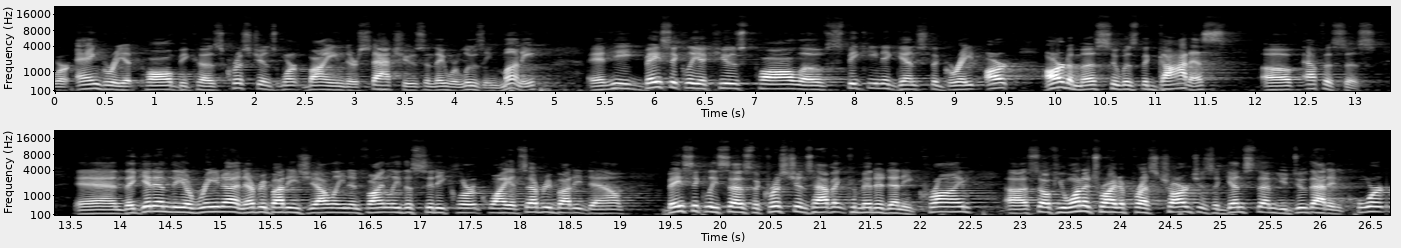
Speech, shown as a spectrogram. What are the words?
were angry at Paul because Christians weren't buying their statues and they were losing money. And he basically accused Paul of speaking against the great Art- Artemis, who was the goddess of Ephesus. And they get in the arena and everybody's yelling, and finally the city clerk quiets everybody down. Basically says the Christians haven't committed any crime. Uh, so if you want to try to press charges against them, you do that in court,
